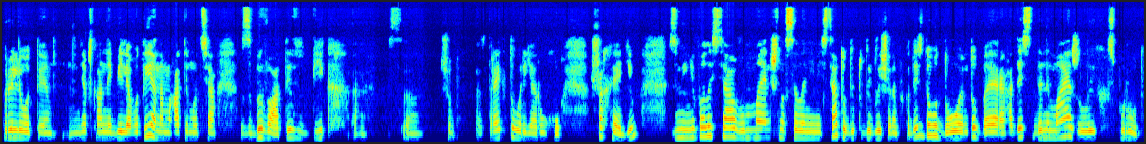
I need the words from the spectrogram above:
прильоти, я б сказала, не біля води, а намагатимуться збивати в бік, щоб траєкторія руху шахедів змінювалися в менш населені місця, туди-туди ближче, наприклад, десь до водойм, до берега, десь, де немає жилих споруд,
